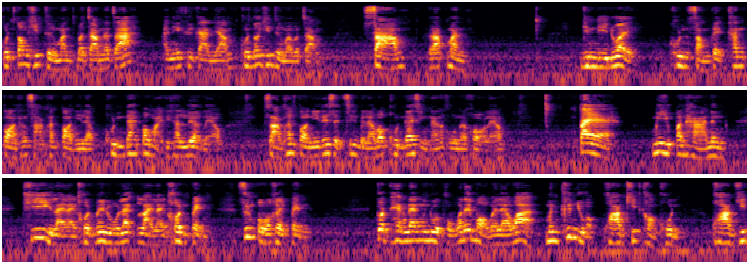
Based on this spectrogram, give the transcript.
คุณต้องคิดถึงมันประจำนะจ๊ะอันนี้คือการย้ำคุณต้องคิดถึงมันประจำสามรับมัน ยินดีด้วย คุณสำเร็จขั้นตอนทั้งสามขั้นตอนนี้แล้ว คุณได้เป้าหมายที่ท่านเลือกแล้วสามขั้นตอนนี้ได้เสร็จสิ้นไปแล้วว่าคุณได้สิ่งนั้นคุณมาของแล้ว แต่มีอยู่ปัญหาหนึ่ง ที่หลาย ๆ คนไม่รู้และหลาย ๆ คนเป็น ซึ่งผมก็เคยเป็น กฎแห่งแรงดึงดูดผมก็ได้บอกไว้แล้วว่า มันขึ้นอยู่กับความคิดของคุณ ความคิด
